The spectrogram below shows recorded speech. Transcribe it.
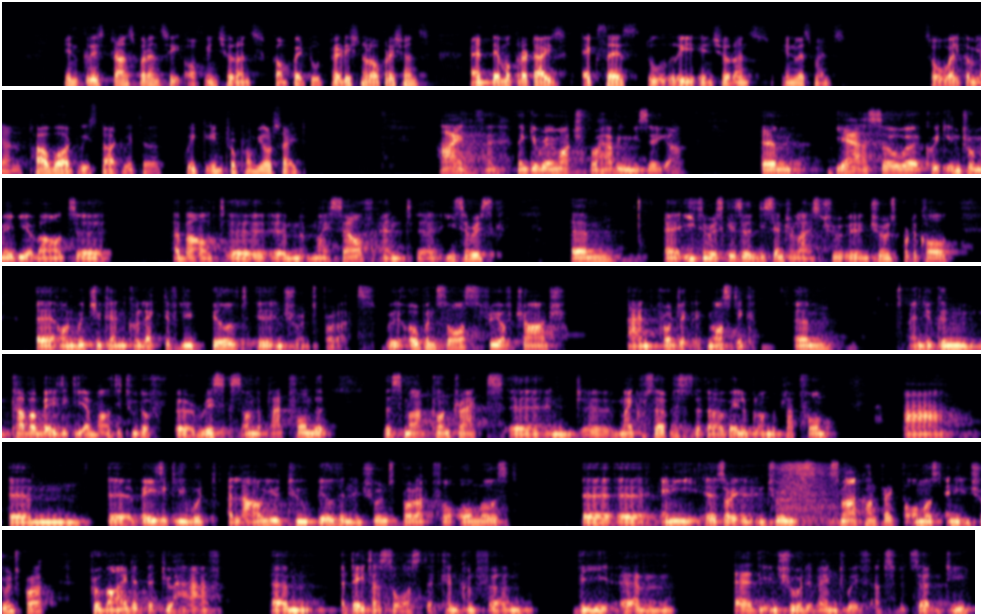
increase transparency of insurance compared to traditional operations, and democratize access to reinsurance investments. So, welcome, Jan. How about we start with a quick intro from your side? Hi, th- thank you very much for having me, Sagar. Um, yeah, so a quick intro maybe about uh, about uh, um, myself and uh, Etherisc. Um, uh, Etherisc is a decentralized tr- uh, insurance protocol uh, on which you can collectively build uh, insurance products with open source, free of charge, and project agnostic. Um, and you can cover basically a multitude of risks on the platform. The, the smart contracts and microservices that are available on the platform are um, uh, basically would allow you to build an insurance product for almost uh, uh, any, uh, sorry, insurance smart contract for almost any insurance product, provided that you have um, a data source that can confirm the um, uh, the insured event with absolute certainty.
